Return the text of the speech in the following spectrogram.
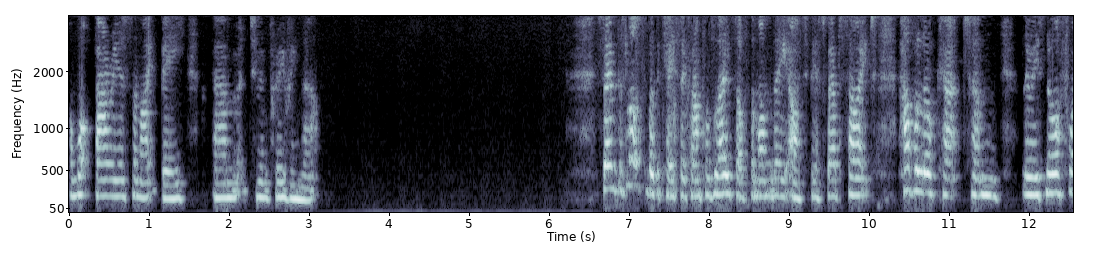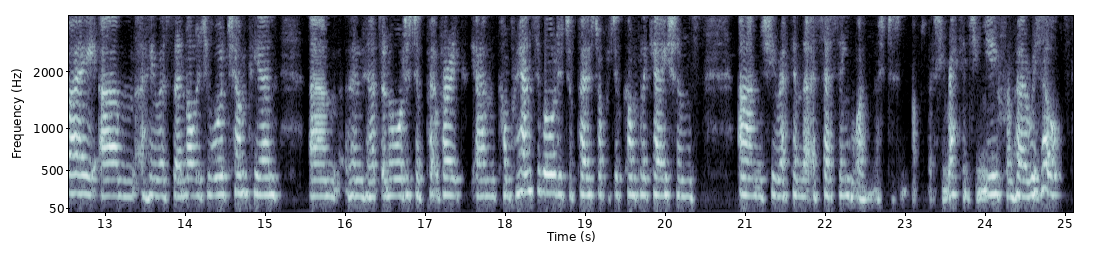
and what barriers there might be um, to improving that. So there's lots of other case examples, loads of them on the RCVS website. Have a look at um, Louise Northway, um, who was the Knowledge Award champion, um, who had an audit of, a very um, comprehensive audit of post-operative complications and she reckoned that assessing, well, she, she reckoned, she knew from her results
